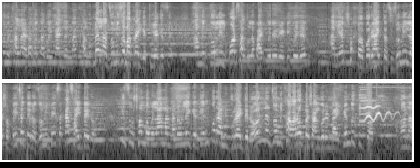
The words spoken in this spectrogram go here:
তবে খালা এটা কথা কই কান্দেন না, খালু মেলা জমি জমা রাইকে ঠিক গেছে। আপনি দলিল পর্থাগুলো বাইর করে রেডি করেন আমি এক সপ্তাহ পরে আইতাছি, জমি ইলা সব বেচা দেরো জমি বেচা কাছাই দেরো কিছু সম্ভব হলে আমার নামে লেগে দিন পরে আমি ঘুরাই দেরো অন্যের জমি খাওয়ার অভ্যেস আঙ্গুরের নাই, কিন্তু কি কর? না,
